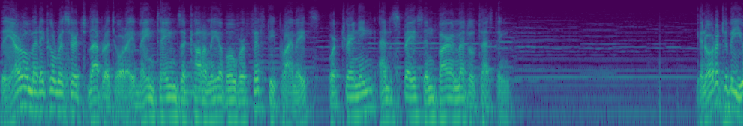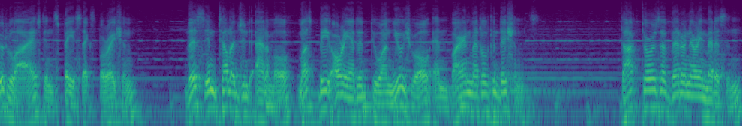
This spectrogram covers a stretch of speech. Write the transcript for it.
the Aeromedical Research Laboratory maintains a colony of over 50 primates for training and space environmental testing. In order to be utilized in space exploration, this intelligent animal must be oriented to unusual environmental conditions. Doctors of veterinary medicine,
